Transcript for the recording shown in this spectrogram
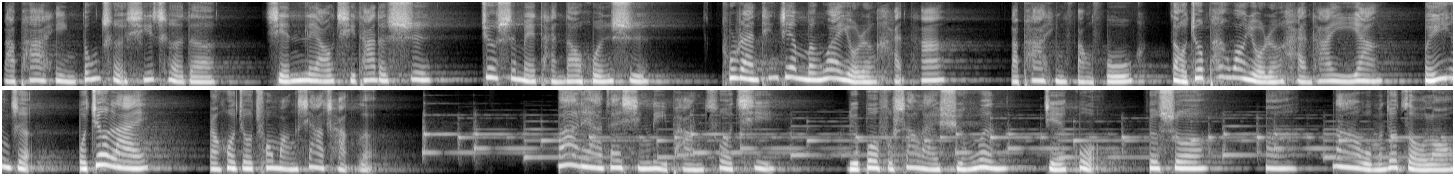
哪怕很东扯西扯的闲聊其他的事，就是没谈到婚事。突然听见门外有人喊他，哪怕很仿佛早就盼望有人喊他一样，回应着：“我就来。”然后就匆忙下场了。瓦俩在行李旁啜泣。刘伯父上来询问结果，就说：“啊，那我们就走喽。”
